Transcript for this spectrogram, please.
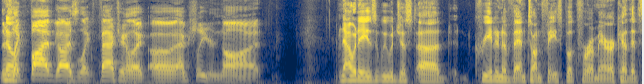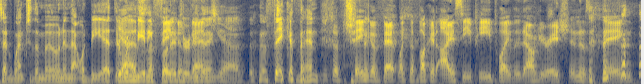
no. like five guys like fact checking like, uh, actually you're not. Nowadays, we would just uh, create an event on Facebook for America that said "went to the moon," and that would be it. There Yeah, wouldn't be any footage or event. anything. Yeah, fake event. Just a fake event like the fucking ICP playing the inauguration is a thing.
